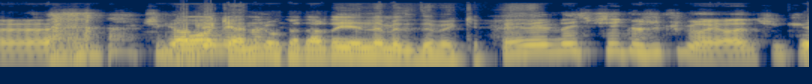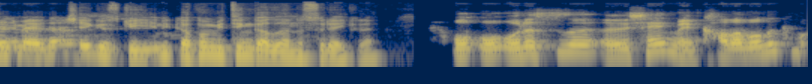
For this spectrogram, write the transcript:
Ee, çünkü ya doğa benim, kendini evimden, o kadar da yenilemedi demek ki. benim evimde hiçbir şey gözükmüyor yani. Çünkü Benim evden şey gözüküyor. Yeni kapı miting alanı sürekli. o, o orası e, şey mi? Kalabalık mı?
